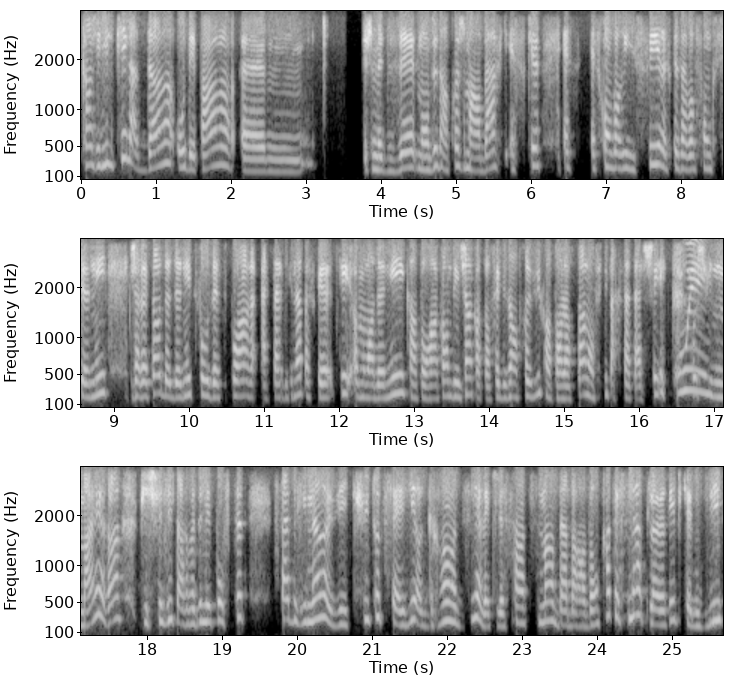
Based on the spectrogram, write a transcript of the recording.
quand j'ai mis le pied là-dedans, au départ, euh, je me disais, mon Dieu, dans quoi je m'embarque? Est-ce que est-ce est-ce qu'on va réussir? Est-ce que ça va fonctionner? J'avais peur de donner de faux espoirs à Sabrina parce que, tu sais, à un moment donné, quand on rencontre des gens, quand on fait des entrevues, quand on leur parle, on finit par s'attacher. Oui. Moi, je suis une mère, hein, puis je finis par me dire, mais pauvre petite, Sabrina a vécu toute sa vie, a grandi avec le sentiment d'abandon. Quand elle se met à pleurer, puis qu'elle me dit,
